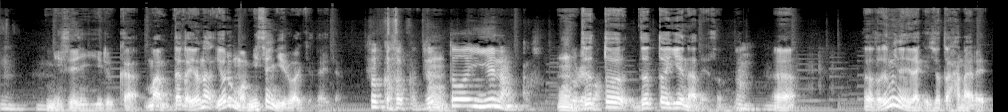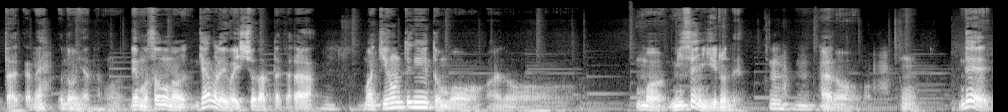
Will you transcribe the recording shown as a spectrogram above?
うんうん、店にいるか。まあ、だから夜な夜も店にいるわけよ、大体。そっかそっか、ずっと家なんか。うん、ずっと、ずっと家なんだよ、その。うんううん。ん。そうそう海の家だけちょっと離れたかね、うどん屋の。でもその、ギャバレーは一緒だったから、まあ基本的に言うともう、あの、もう店にいるんだよ。うんうん。あの、うん。で、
